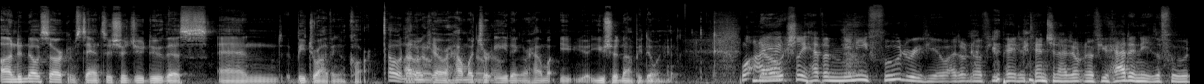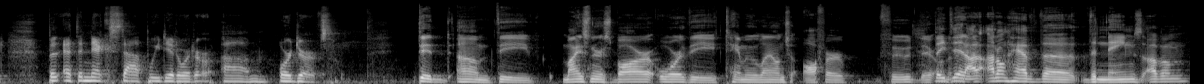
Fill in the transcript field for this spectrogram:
under no circumstances should you do this and be driving a car. Oh, no, I don't no, care no, how much no, you're no. eating or how much you, you should not be doing it. Well, I actually have a mini food review. I don't know if you paid attention. I don't know if you had any of the food, but at the next stop, we did order um, hors d'oeuvres. Did um, the Mizner's Bar or the Tambu Lounge offer food? there They on the did. I, I don't have the the names of them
